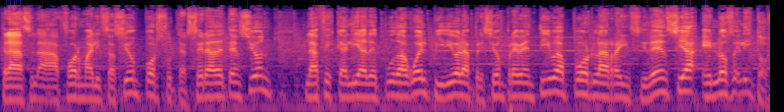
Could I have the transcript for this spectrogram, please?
Tras la formalización por su tercera detención, la Fiscalía de Pudahuel pidió la prisión preventiva por la reincidencia en los delitos.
